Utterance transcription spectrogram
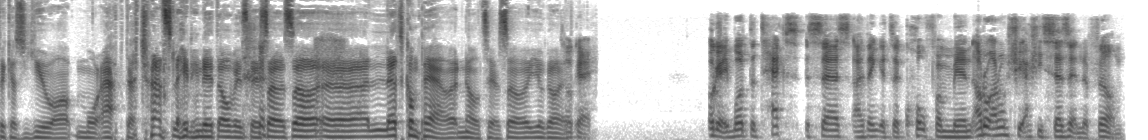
because you are more apt at translating it, obviously. so, so uh, let's compare notes here. So you go ahead. Okay. Okay. Well, the text says, I think it's a quote from Min. I don't. I don't. She actually says it in the film.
